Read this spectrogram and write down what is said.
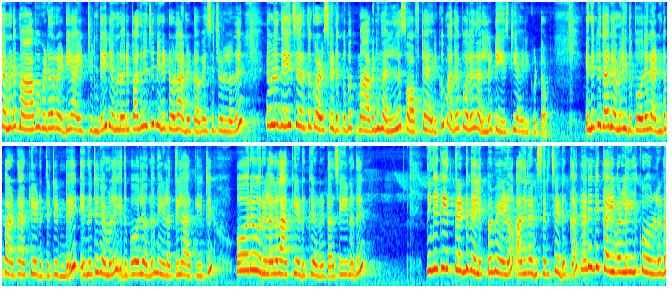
നമ്മുടെ മാവ് ഇവിടെ റെഡി ആയിട്ടുണ്ട്. നമ്മളൊരു പതിനഞ്ച് മിനിറ്റോളമാണ് കേട്ടോ വെച്ചിട്ടുള്ളത്. നമ്മൾ നെയ്യ് ചേർത്ത് കുഴച്ചെടുക്കുമ്പോൾ മാവിന് നല്ല സോഫ്റ്റ് ആയിരിക്കും അതേപോലെ നല്ല ടേസ്റ്റി ആയിരിക്കും കേട്ടോ എന്നിട്ട് ഇതാ നമ്മൾ ഇതുപോലെ രണ്ട് പാട്ടാക്കി എടുത്തിട്ടുണ്ട്. എന്നിട്ട് നമ്മൾ ഇതുപോലെ ഒന്ന് നീളത്തിലാക്കിയിട്ട് ഓരോ ഉരുളകളാക്കി എടുക്കുകയാണ് കേട്ടോ ചെയ്യണത്. നിങ്ങൾക്ക് എത്രണ്ട് വലിപ്പം വേണോ അതിനനുസരിച്ച് എടുക്കാം. ഞാൻ എന്റെ കൈവെള്ളയിൽ കൊള്ളണ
